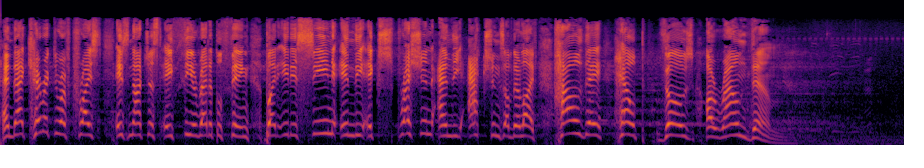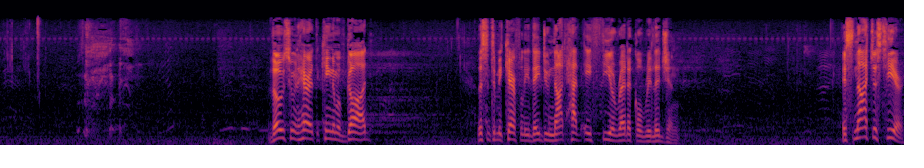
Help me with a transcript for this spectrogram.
And that character of Christ is not just a theoretical thing, but it is seen in the expression and the actions of their life, how they help those around them. Those who inherit the kingdom of God, listen to me carefully, they do not have a theoretical religion. It's not just here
